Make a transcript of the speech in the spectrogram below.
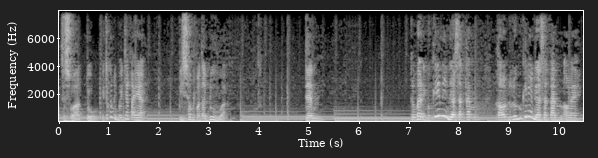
sesuatu. Itu kan dibaca kayak pisau bermata dua. Dan kembali mungkin ini dirasakan kalau dulu mungkin yang dirasakan oleh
